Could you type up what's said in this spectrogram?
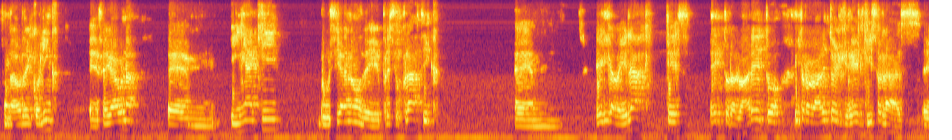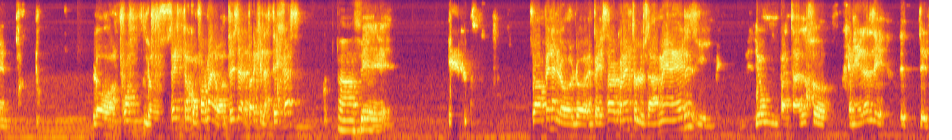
fundador de Ecolink, eh, Fede Gauna, eh, Iñaki Luciano de Precios Plastic, eh, Elga Velázquez, Héctor Alvareto, Héctor Alvareto es el, el que hizo las los, los cestos con forma de botella del Parque Las Tejas. Ah, sí. Eh, yo apenas lo, empezaba con esto, lo llamé a él y me, dio un pantallazo general de,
